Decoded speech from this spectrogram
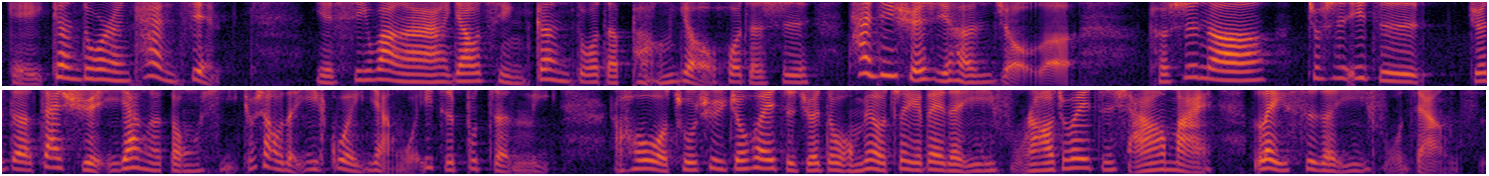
给更多人看见。也希望啊，邀请更多的朋友，或者是他已经学习很久了，可是呢，就是一直觉得在学一样的东西，就像我的衣柜一样，我一直不整理，然后我出去就会一直觉得我没有这一类的衣服，然后就会一直想要买类似的衣服这样子。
